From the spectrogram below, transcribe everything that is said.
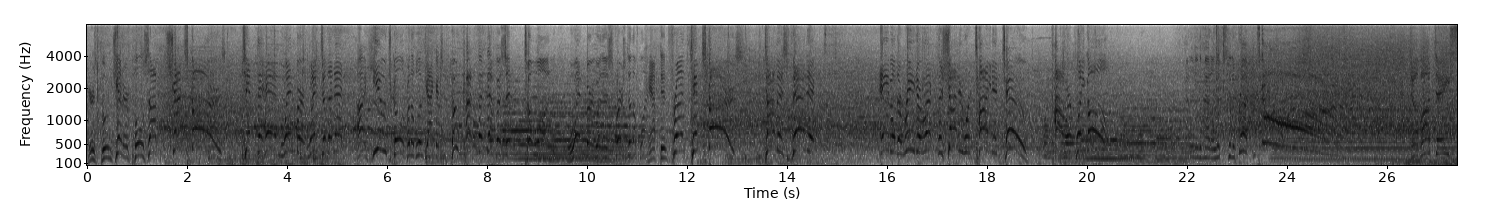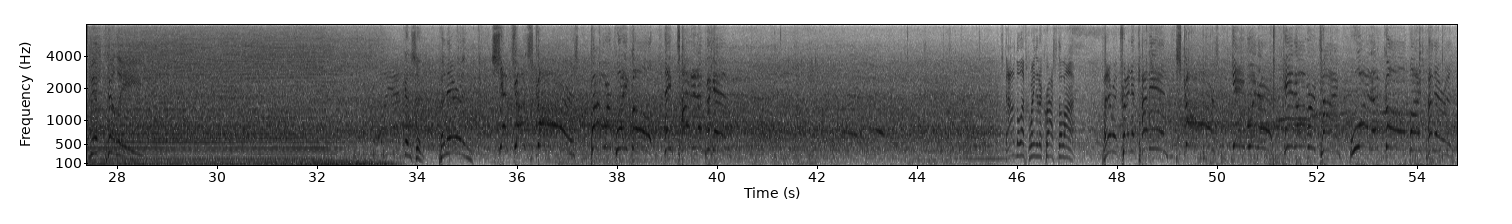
Here's Boone Jenner, pulls up, shot scores! Tipped ahead, Wennberg went to the net. A huge goal for the Blue Jackets, who cut the deficit to one. Wennberg with his first of the play. Hampton front, tip scores! Thomas Vanek able to redirect the shot, and we're tied at two. Power play goal. Pedal to the metal, looks to the front. Score! Devante Smith Pelly. By Atkinson. Panarin. Shevchuk scores! Power play goal! They've tied it up again! It's down the left wing and across the line. Panarin trying to cut in. Scores! Game winner in overtime! What a goal by Panarin!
